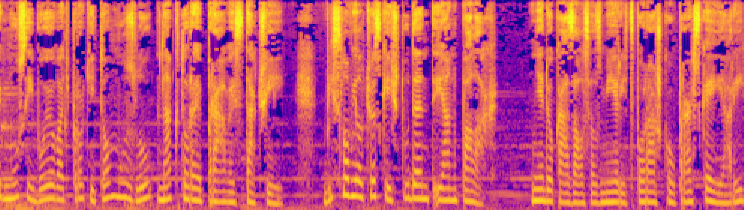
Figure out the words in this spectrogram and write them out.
Človek musí bojovať proti tomu zlu, na ktoré práve stačí. Vyslovil český študent Jan Palach – Nedokázal sa zmieriť s porážkou Pražskej jary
